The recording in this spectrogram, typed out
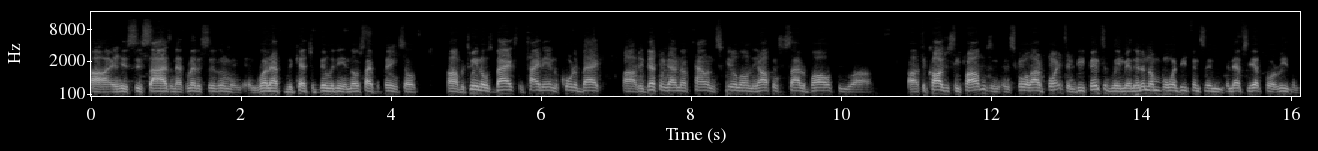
Uh, and his, his size and athleticism and, and, run after the catchability and those type of things. So uh, between those backs, the tight end, the quarterback, uh, they definitely got enough talent and skill on the offensive side of the ball to uh, uh, to cause you some problems and, and, score a lot of points. And defensively, man, they're the number one defense in, in FCS for a reason.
